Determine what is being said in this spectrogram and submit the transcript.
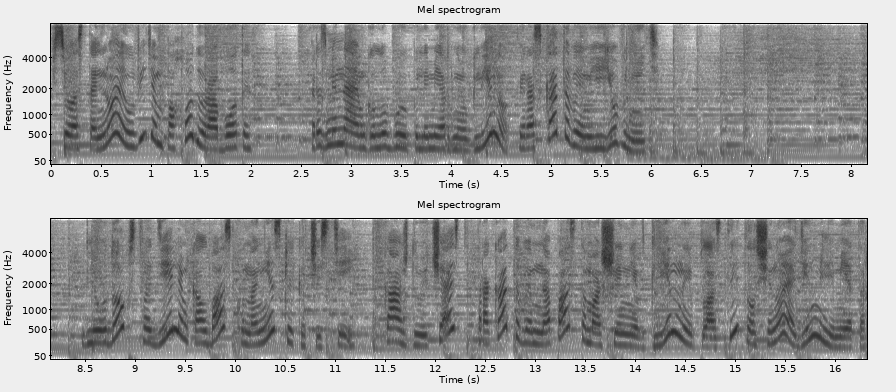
Все остальное увидим по ходу работы. Разминаем голубую полимерную глину и раскатываем ее в нить. Для удобства делим колбаску на несколько частей. Каждую часть прокатываем на пастомашине в длинные пласты толщиной 1 мм.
